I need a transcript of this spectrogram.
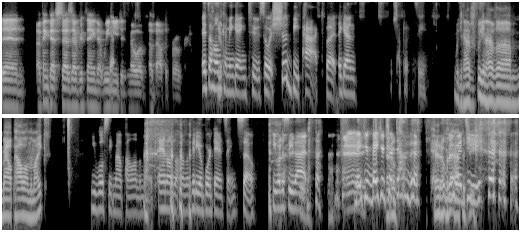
then I think that says everything that we yep. need to know about the program. It's a homecoming yep. game too, so it should be packed. But again, just have to wait and see. We can have we can have uh, Mal Powell on the mic. You will see Mal Powell on the mic and on the on the video board dancing. So if you want to see that, make your make your trip head down to head over to UNT.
